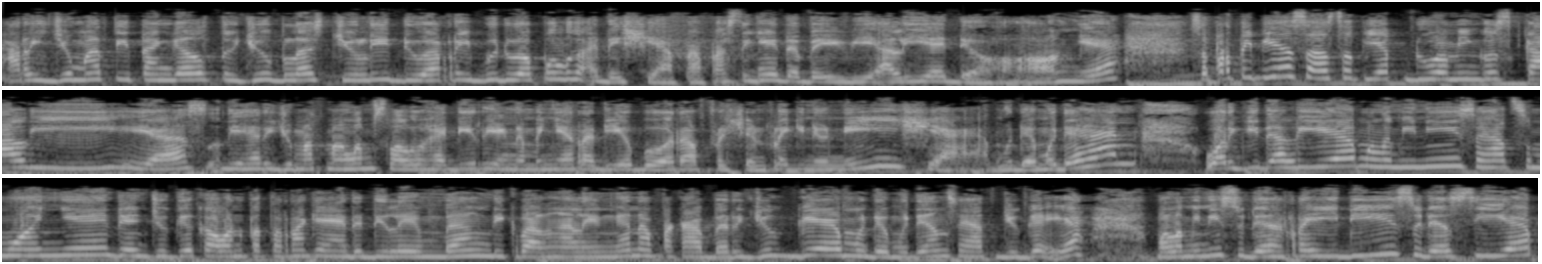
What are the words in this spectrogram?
Hari Jumat di tanggal 17 Juli 2020 Ada siapa? Pastinya ada Baby Alia dong ya. Seperti biasa setiap dua minggu sekali ya Di hari Jumat malam selalu hadir yang namanya Radio Bora Fashion Flag Indonesia. Mudah-mudahan wargi Dahlia malam ini sehat semuanya Dan juga kawan peternak yang ada di Lembang Di Pangalengan apa kabar juga? Mudah-mudahan sehat juga ya. Malam ini sudah ready, sudah siap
